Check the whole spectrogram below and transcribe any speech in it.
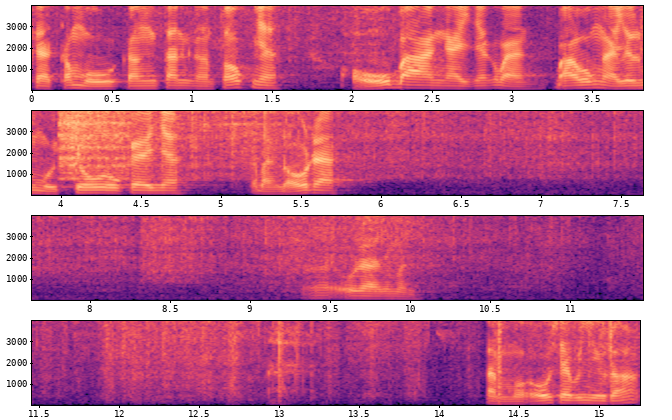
Càng cắm mụ càng tanh càng tốt nha. Ủ 3 ngày nha các bạn. Ba bốn ngày cho lên mùi chua ok nha. Các bạn đổ ra. Đấy, đổ ra cho mình. Tầm một ủ sẽ bao nhiêu đó?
